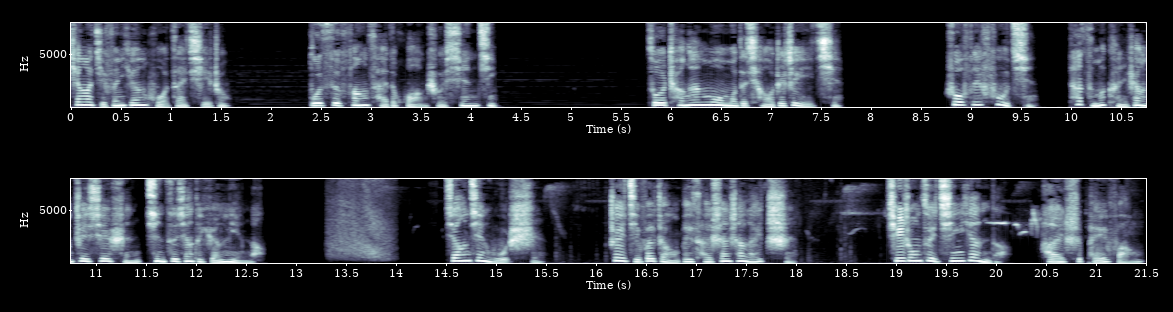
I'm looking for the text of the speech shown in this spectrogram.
添了几分烟火在其中，不似方才的恍若仙境。左长安默默的瞧着这一切，若非父亲，他怎么肯让这些人进自家的园林呢？将近午时。这几位长辈才姗姗来迟，其中最惊艳的还是陪王。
